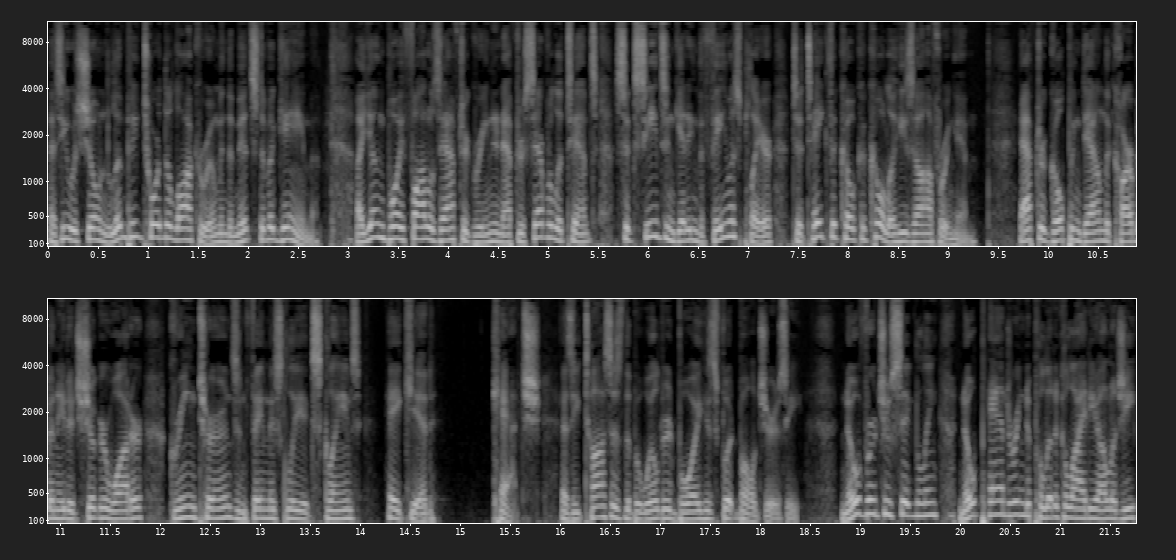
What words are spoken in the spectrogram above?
as he was shown limping toward the locker room in the midst of a game. A young boy follows after Greene and, after several attempts, succeeds in getting the famous player to take the Coca Cola he's offering him. After gulping down the carbonated sugar water, Greene turns and famously exclaims, Hey, kid, catch as he tosses the bewildered boy his football jersey. No virtue signaling, no pandering to political ideology,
